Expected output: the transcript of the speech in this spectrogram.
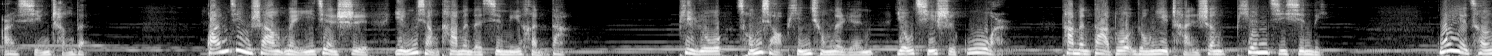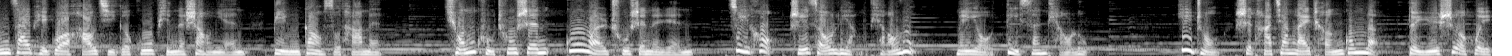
而形成的。环境上每一件事影响他们的心理很大。譬如从小贫穷的人，尤其是孤儿，他们大多容易产生偏激心理。我也曾栽培过好几个孤贫的少年，并告诉他们，穷苦出身、孤儿出身的人。最后只走两条路，没有第三条路。一种是他将来成功了，对于社会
